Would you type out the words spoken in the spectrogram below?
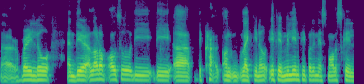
are very low. And there are a lot of also the the uh, the crowd on like you know if a million people in a small scale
